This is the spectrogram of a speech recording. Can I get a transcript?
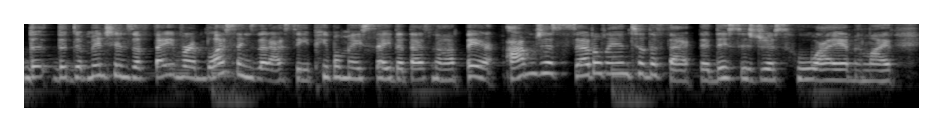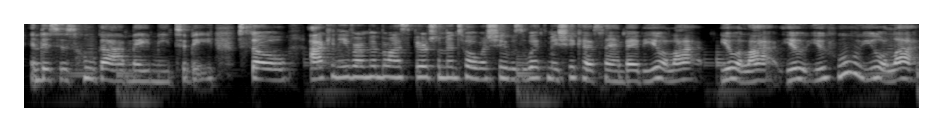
The, the dimensions of favor and blessings that I see, people may say that that's not fair. I'm just settled into the fact that this is just who I am in life and this is who God made me to be. So I can even remember my spiritual mentor when she was with me, she kept saying, Baby, you a lot. You a lot. You, you, who, you a lot.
